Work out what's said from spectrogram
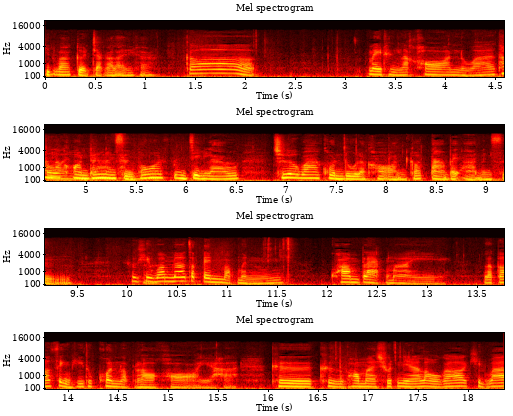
คิดว่าเกิดจากอะไรคะก็ หมายถึงละครหรือว่าทั้งตัวละครทั้งหนังสือเพราะว่าจริงๆแล้ว เชื่อว่าคนดูละครก็ตามไปอ่านหนังสือ คือคิดว่าน่าจะเป็นแบบเหมือนความแปลกใหม่ แล้วก็สิ่งที่ทุกคนแบบรอคอยอะค่ะคือคือพอมาชุดเนี้ยเราก็คิดว่า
